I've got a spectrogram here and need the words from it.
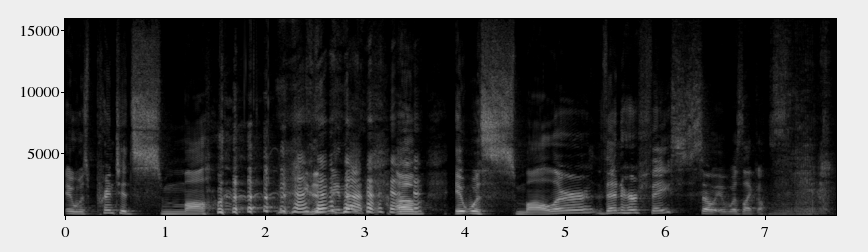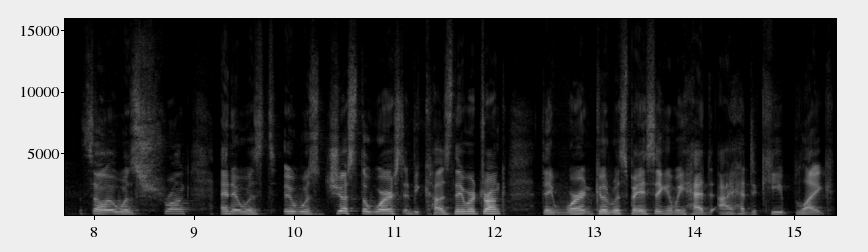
it was printed small. he didn't mean that. Um, it was smaller than her face, so it was like a. So it was shrunk, and it was it was just the worst. And because they were drunk, they weren't good with spacing, and we had I had to keep like.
